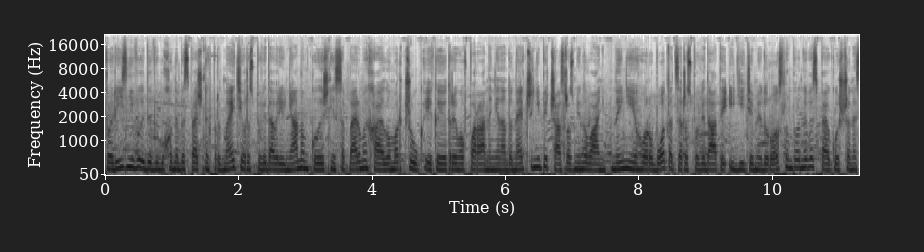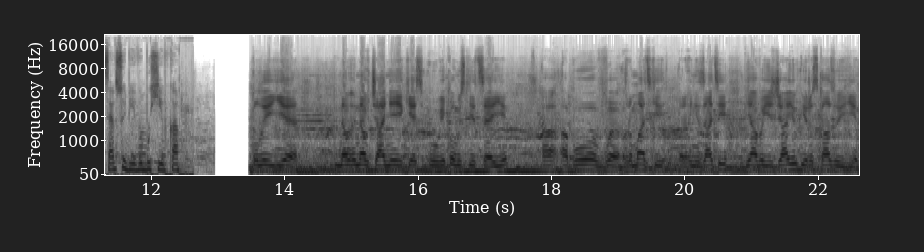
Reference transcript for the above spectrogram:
Про різні види вибухонебезпечних предметів розповідав рівнянам колишній сапер Михайло Марчук, який отримав поранення на Донеччині під час розмінувань. Нині його робота це розповідати і дітям, і дорослим про небезпеку, що несе в собі вибухівка. коли є нав- навчання якесь у якомусь ліцеї або в громадській організації, я виїжджаю і розказую їм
